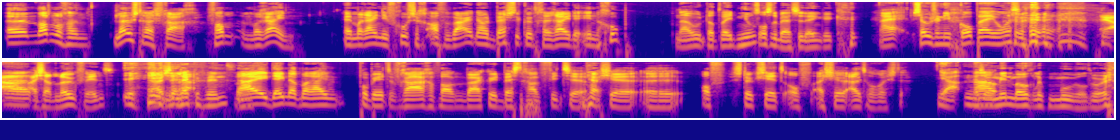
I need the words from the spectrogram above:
Eh, we hadden nog een luisteraarsvraag van Marijn. En Marijn die vroeg zich af waar je nou het beste kunt gaan rijden in de groep. Nou, dat weet Niels als de beste, denk ik. Nou ja, sowieso niet op kop, hè, jongens. Ja, Eh, als je dat leuk vindt. als je het Ja. lekker vindt. Maar ik denk dat Marijn probeert te vragen van waar kun je het beste gaan fietsen Ja. als je eh, of stuk zit of als je uit wil rusten. Ja, En zo nou, min mogelijk moe wilt worden.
